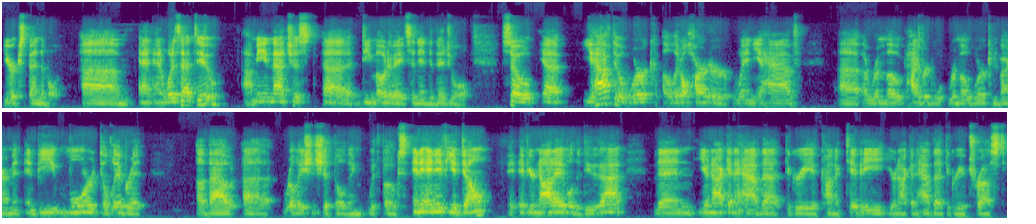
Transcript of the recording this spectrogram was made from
you're expendable. Um, and, and, what does that do? I mean, that just uh, demotivates an individual. So uh, you have to work a little harder when you have uh, a remote hybrid remote work environment and be more deliberate about uh, relationship building with folks. And, and if you don't, if you're not able to do that, then you're not going to have that degree of connectivity. You're not going to have that degree of trust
